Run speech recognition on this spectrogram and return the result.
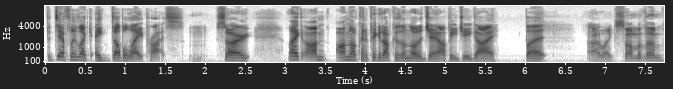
but definitely like a double A price. Mm. So, like, I'm I'm not gonna pick it up because I'm not a JRPG guy, but I like some of them,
